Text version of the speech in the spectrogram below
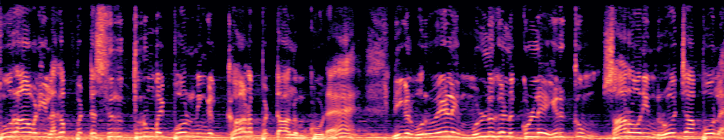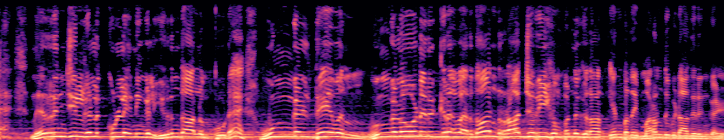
சூறாவளியில் அகப்பட்ட சிறு துரும்பை போல் நீங்கள் காணப்பட்டாலும் கூட நீங்கள் ஒருவேளை முள்ளுகளுக்குள்ளே இருக்கும் சாரோனின் ரோஜா போல நெருஞ்சில்களுக்குள்ளே நீங்கள் இருந்தாலும் கூட உங்கள் தேவன் உங்களோடு இருக்கிறவர் தான் ராஜரீகம் பண்ணுகிறார் என்பதை மறந்து விடாதிருங்கள்.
